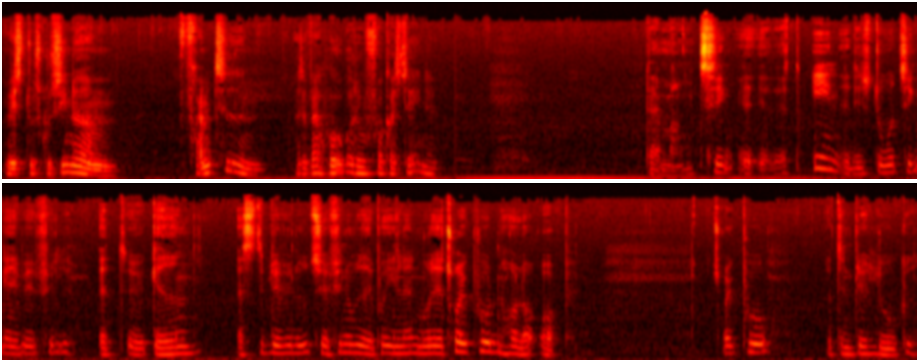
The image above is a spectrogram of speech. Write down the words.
Hvis du skulle sige noget om fremtiden, altså hvad håber du for Christiania? Der er mange ting. Øh, øh, En af de store ting er i hvert fald, at øh, gaden, altså det bliver vi nødt til at finde ud af på en eller anden måde. Jeg tror ikke på, at den holder op. Jeg tror ikke på, at den bliver lukket.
